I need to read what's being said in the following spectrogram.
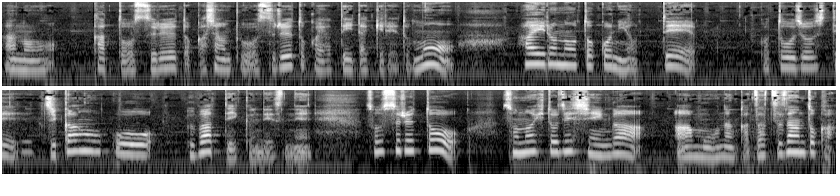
あのカットをするとかシャンプーをするとかやっていたけれども灰色の男によってこう登場して時間をこう奪っていくんですね。そうするとその人自身があもうなんか雑談とか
